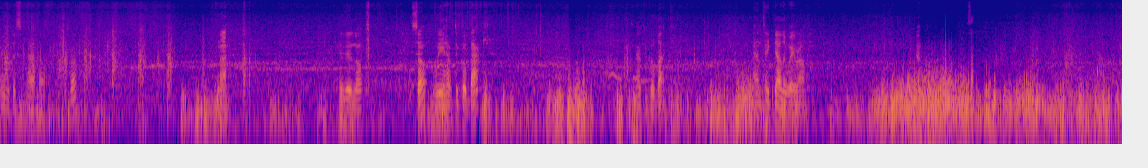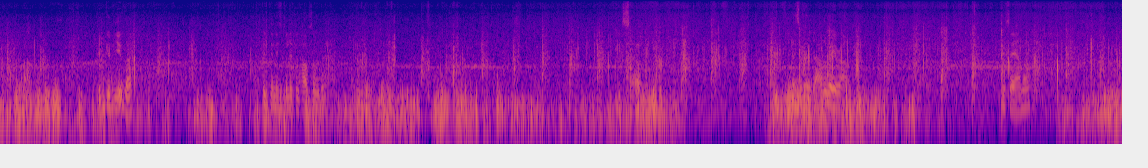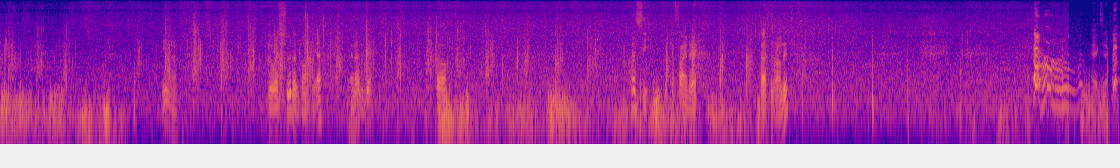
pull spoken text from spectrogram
Maybe this path up as well. Nah. I didn't know. So we have to go back. We have to go back and take the other way around. Pretty good view though. Pretty nifty little house over there. So Let's go the other way around. You say ammo? Yeah. Though I should have gone here. Never did. So let's see if we can find a path around it. Yeah, exactly.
